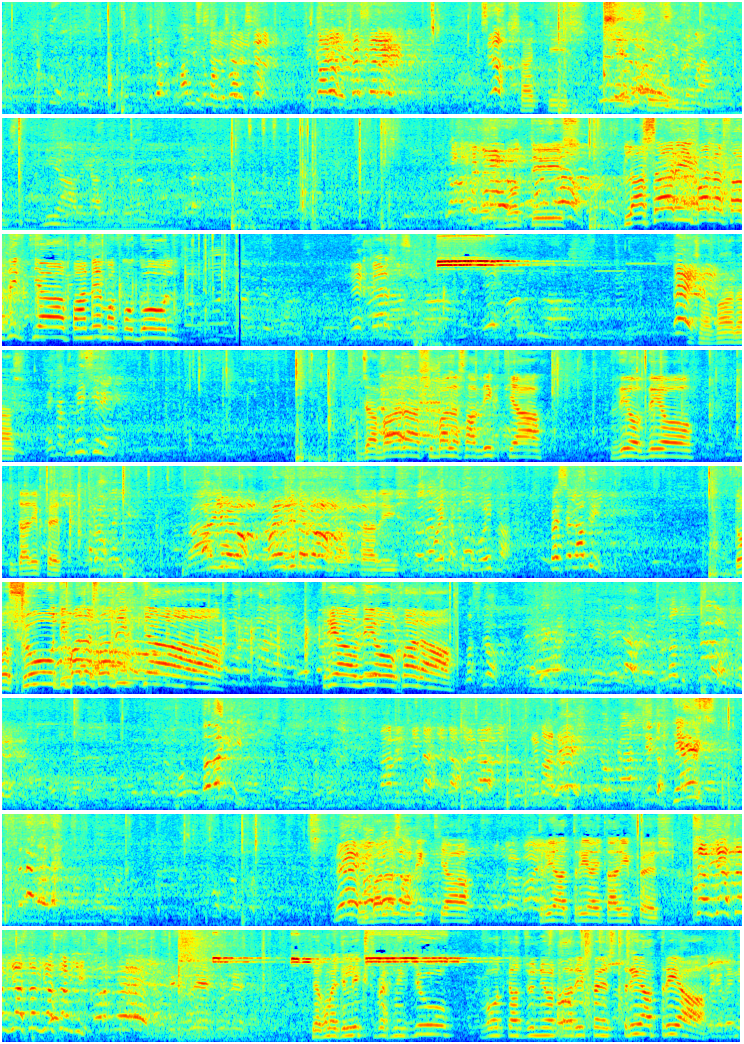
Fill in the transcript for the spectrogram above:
Τι κάνει ρε, πέσε ρε. Δεξιά. Σάκης. Το σουτ. Νότης. Πλασάρει η μπάλα στα δίχτυα. Πανέμορφο γκολ. Τζαβάρας. Τζαβάρας η μπάλα στα δίχτυα. 2-2 οι ταρίφες. Πάμε γήπεδο, πάμε γήπεδο. Τσάρης. Πέσε λαντί. Το σουτ, η μπάλα στα δίχτυα. 3-2 ο Χάρα. Ναι. Η μπάλα στα δίχτυα. 3-3 οι ταρίφες. Στα βγιά, στα βγιά, στα βγιά, στα βγει. Και έχουμε τη λήξη του παιχνιδιού. Vodka Junior ταρίφες 3-3.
